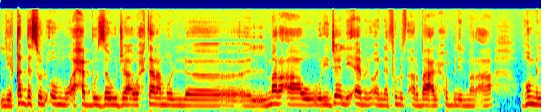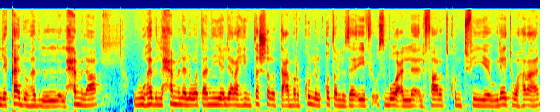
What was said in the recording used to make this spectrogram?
اللي قدسوا الأم وأحبوا الزوجة واحترموا المرأة ورجال اللي آمنوا أن ثلث أرباع الحب للمرأة. هم اللي قادوا هذه الحملة وهذه الحملة الوطنية اللي راهي انتشرت عبر كل القطر الجزائرية في الأسبوع الفارط. كنت في ولاية وهران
